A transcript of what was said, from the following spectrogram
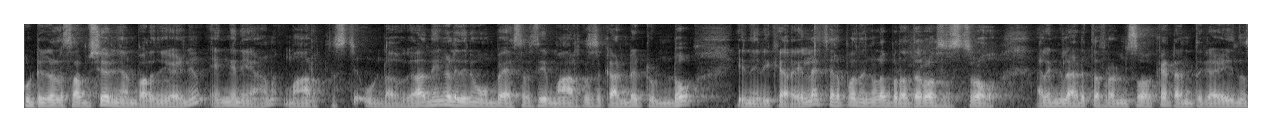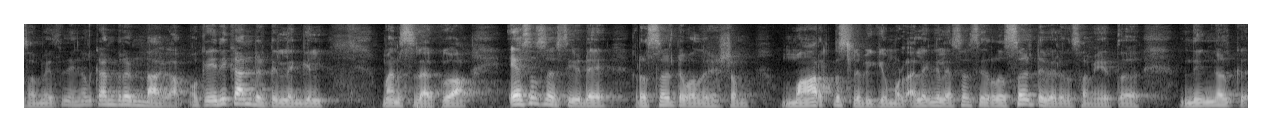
കുട്ടികളുടെ സംശയം ഞാൻ പറഞ്ഞു കഴിഞ്ഞു. എങ്ങനെയാണ് മാർക്ക് ലിസ്റ്റ് ഉണ്ടാവുക? നിങ്ങൾ ഇതിനു മുമ്പ് S S C mark list കണ്ടിട്ടുണ്ടോ എന്ന് എനിക്കറിയില്ല. ചിലപ്പോൾ നിങ്ങൾ ബ്രദറോ സിസ്റ്ററോ അല്ലെങ്കിൽ അടുത്ത ഫ്രണ്ട്സോ ഒക്കെ ടെൻത്ത് കഴിയുന്ന സമയത്ത് നിങ്ങൾ കണ്ടിട്ടുണ്ടാകാം. ഓക്കെ ഇനി കണ്ടിട്ടില്ലെങ്കിൽ മനസ്സിലാക്കുക. എസ് എസ് എസ് സിയുടെ റിസൾട്ട് വന്ന ശേഷം മാർക്ക് ലിസ്റ്റ് ലഭിക്കുമ്പോൾ അല്ലെങ്കിൽ എസ് എസ് സി റിസൾട്ട് വരുന്ന സമയത്ത് നിങ്ങൾക്ക്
